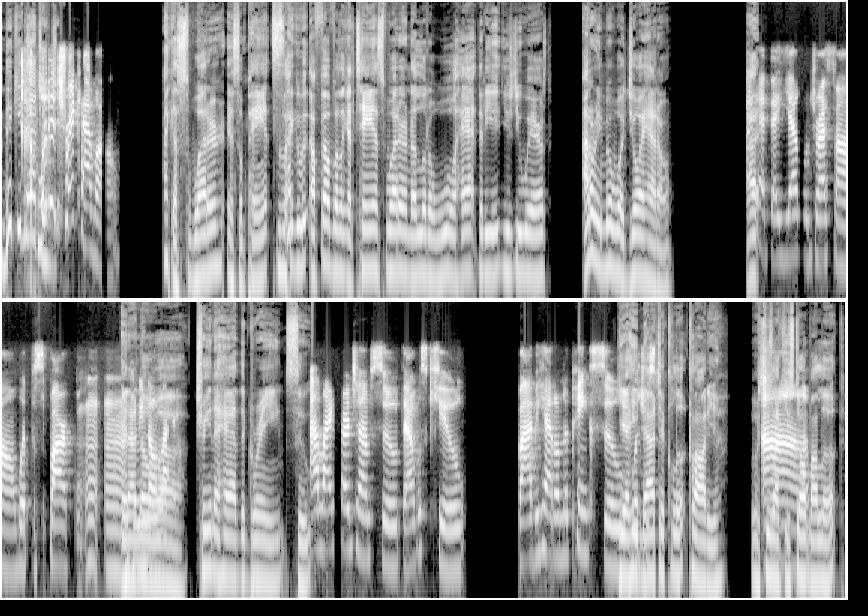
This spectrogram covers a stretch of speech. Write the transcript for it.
Nikki Natural, What did Trick have on? like a sweater and some pants. It's like I felt like a tan sweater and a little wool hat that he usually wears. I don't even remember what Joy had on. I, I- had that yellow dress on with the sparkle. Mm-mm. And I know don't uh, Trina had the green suit. I liked her jumpsuit. That was cute. Bobby had on the pink suit. yeah, he which was Cla- Claudia. When she's like, you stole Uh, my look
